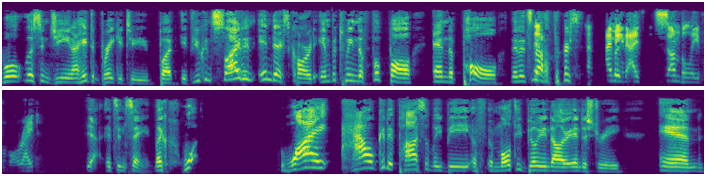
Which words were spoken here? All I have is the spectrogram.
well, listen, Gene, I hate to break it to you, but if you can slide an index card in between the football and the pole, then it's not a first, I mean, I, it's unbelievable, right? yeah, it's insane. Like what? Why? How could it possibly be a, a multi-billion dollar industry and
